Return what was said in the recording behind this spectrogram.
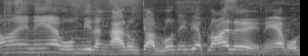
ร้อยนะครับผมมีหลังคาโรงจอดรถให้เรียบร้อยเลยนะครับผม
